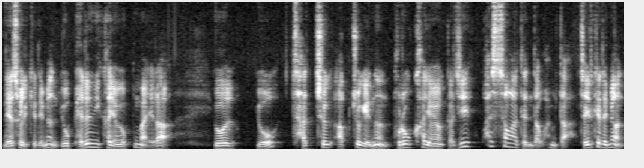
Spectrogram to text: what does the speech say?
내, 서 읽게 되면 요 베르니카 영역뿐만 아니라 요, 요 좌측 앞쪽에 있는 브로카 영역까지 활성화된다고 합니다. 자, 이렇게 되면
